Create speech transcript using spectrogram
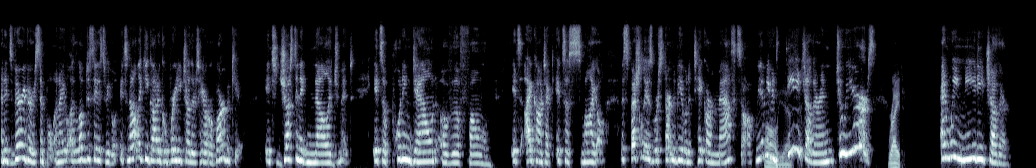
And it's very, very simple. And I, I love to say this to people it's not like you got to go braid each other's hair or barbecue, it's just an acknowledgement. It's a putting down of the phone, it's eye contact, it's a smile. Especially as we're starting to be able to take our masks off. We haven't Oh, even yeah. seen each other in two years. Right. And we need each other.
